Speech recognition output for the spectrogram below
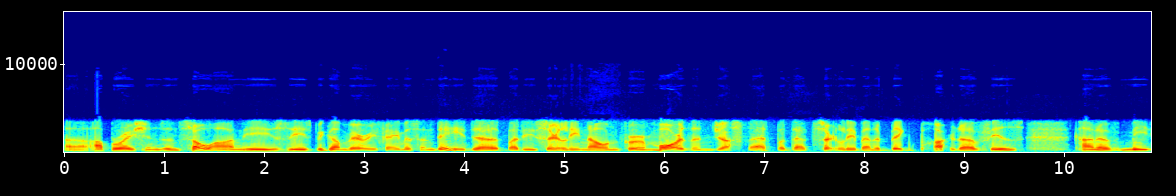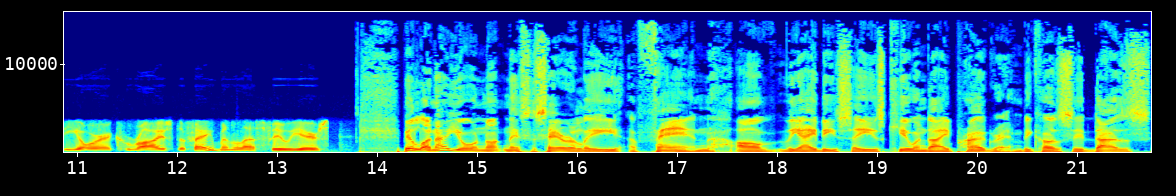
uh, operations and so on, he's he's become very famous indeed. Uh, but he's certainly known for more than just that. But that's certainly been a big part of his kind of meteoric rise to fame in the last few years. Bill, I know you're not necessarily a fan of the ABC's Q&A program because it does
